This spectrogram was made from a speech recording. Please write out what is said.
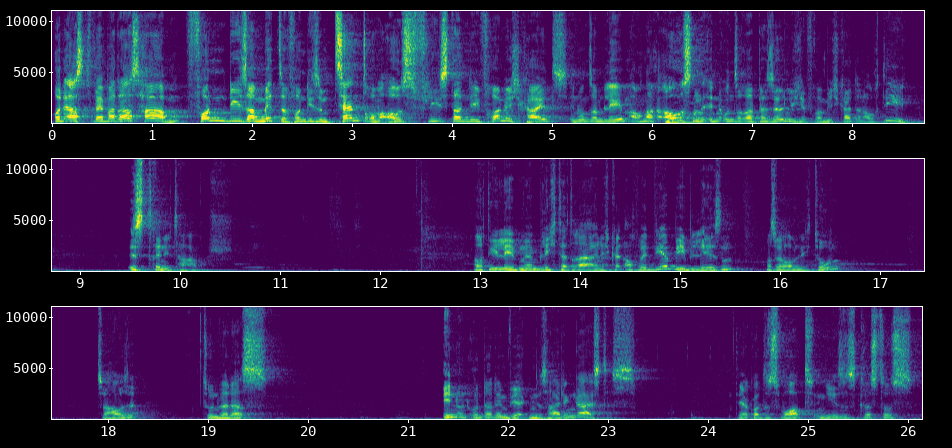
Und erst wenn wir das haben, von dieser Mitte, von diesem Zentrum aus, fließt dann die Frömmigkeit in unserem Leben auch nach außen, in unsere persönliche Frömmigkeit und auch die ist trinitarisch. Auch die leben im Licht der Dreieinigkeit. Auch wenn wir Bibel lesen, was wir hoffentlich tun, zu Hause, tun wir das in und unter dem Wirken des Heiligen Geistes, der Gottes Wort in Jesus Christus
